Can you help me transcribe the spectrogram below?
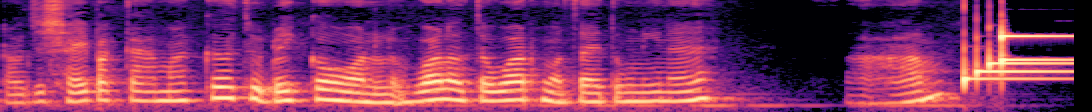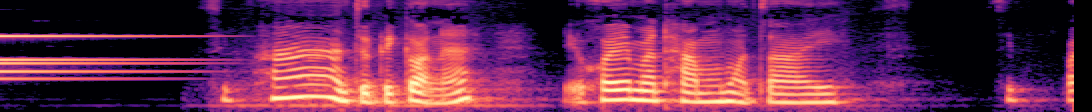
เราจะใช้ปากกามาร์กเกอร์จุดไว้ก่อน ว่าเราจะวาดหัวใจตรงนี้นะ ห้าจุดไปก่อนนะ เดี๋ยวค่อยมาทำหัวใจสิบแป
